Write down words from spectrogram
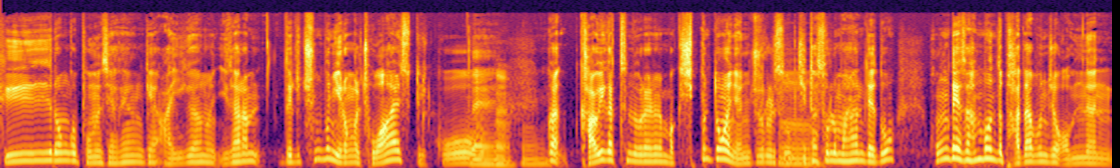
그런 거 보면서 제가 생각한 게 아 이거는 이 사람들이 충분히 이런 걸 좋아할 수도 있고 네. 네. 네. 그러니까 가위 같은 노래를 막 10분 동안 연주를 소, 음. 기타 솔로만 하는데도 홍대에서 한 번도 받아본 적 없는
